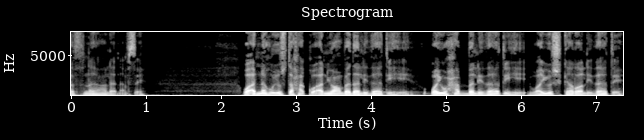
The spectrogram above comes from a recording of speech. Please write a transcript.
أثنى على نفسه. وأنه يستحق أن يعبد لذاته ويحب لذاته ويشكر لذاته.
